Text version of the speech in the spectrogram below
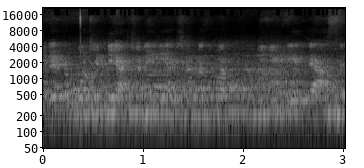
এটা একটা কঠিন রিয়াকশন এই রিয়াকশনটা তোমার ডিডিটিতে আছে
